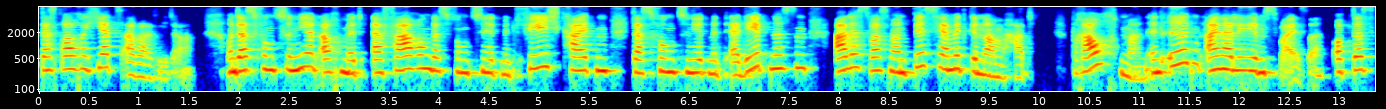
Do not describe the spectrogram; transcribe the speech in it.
das brauche ich jetzt aber wieder. Und das funktioniert auch mit Erfahrung, das funktioniert mit Fähigkeiten, das funktioniert mit Erlebnissen. Alles, was man bisher mitgenommen hat, braucht man in irgendeiner Lebensweise, ob das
